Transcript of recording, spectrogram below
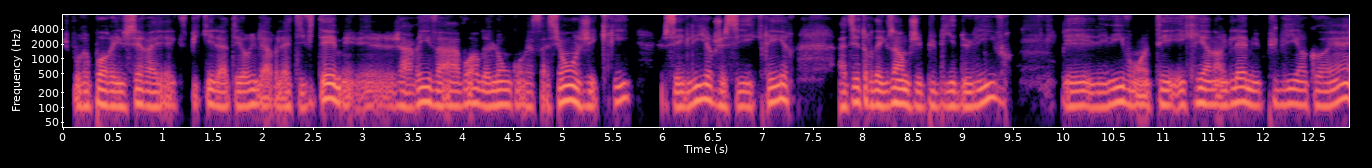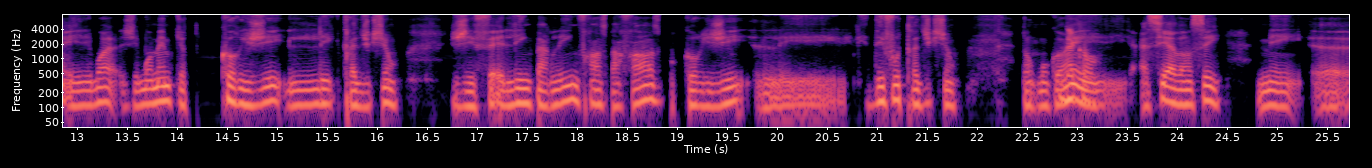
je pourrais pas réussir à expliquer la théorie de la relativité, mais euh, j'arrive à avoir de longues conversations. J'écris, je sais lire, je sais écrire. À titre d'exemple, j'ai publié deux livres. Et les livres ont été écrits en anglais, mais publiés en coréen. Et moi, j'ai moi-même corriger les traductions. J'ai fait ligne par ligne, phrase par phrase pour corriger les, défauts de traduction. Donc, mon coréen est assez avancé. Mais euh,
